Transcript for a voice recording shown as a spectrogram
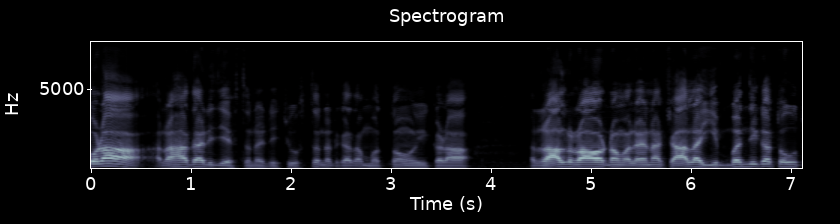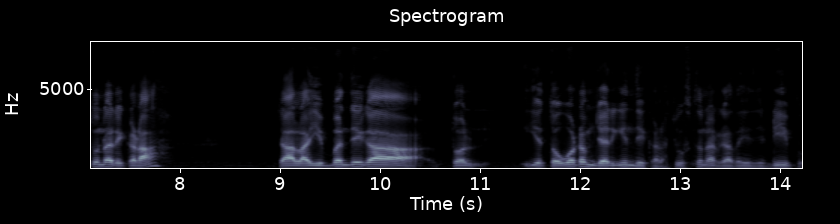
కూడా రహదారి చేస్తున్నారు. ఇది చూస్తున్నారు కదా మొత్తం ఇక్కడ రాళ్ళు రావడం వలన చాలా ఇబ్బందిగా తవ్వుతున్నారు ఇక్కడ. చాలా ఇబ్బందిగా తొ ఇది తవ్వటం జరిగింది ఇక్కడ. చూస్తున్నారు కదా ఇది డీప్.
